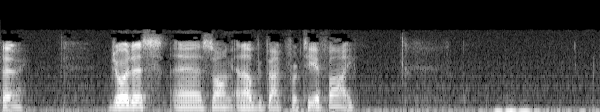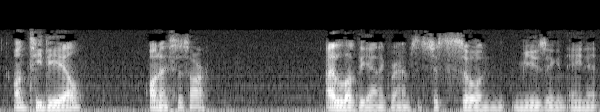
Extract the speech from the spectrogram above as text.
So anyway, enjoy this uh, song, and I'll be back for TFI on TDL on SSR. I love the anagrams. It's just so amusing, ain't it?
